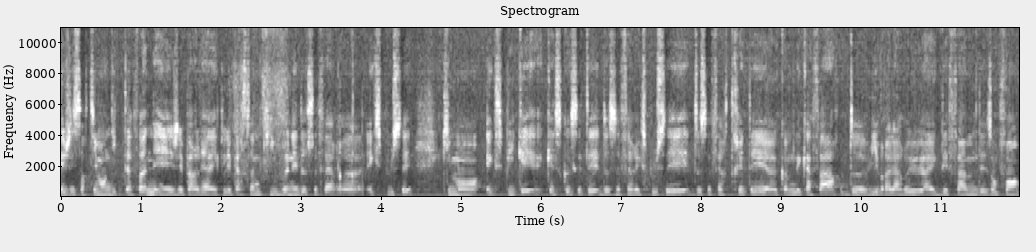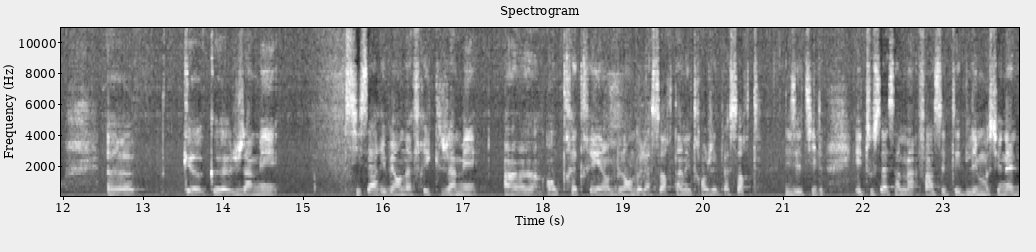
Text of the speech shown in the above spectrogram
Et j'ai sorti mon dictaphone et j'ai parlé avec les personnes qui venaient de se faire euh, expulser, qui m'ont expliqué qu'est-ce que c'était de se faire expulser, de se faire traiter euh, comme des cafards, de vivre à la rue avec des femmes, des enfants. euh, que, jamais, si ça arrivait en Afrique, jamais un, on traiterait un blanc de la sorte, un étranger de la sorte, disait-il. Et tout ça, ça m'a, enfin, c'était de l'émotionnel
